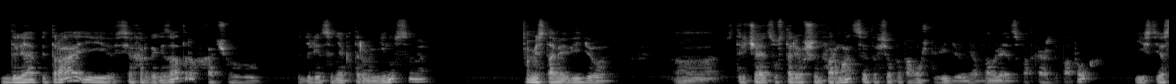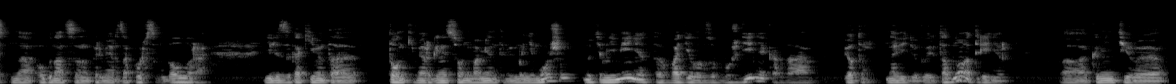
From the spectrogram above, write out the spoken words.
для Петра и всех организаторов хочу поделиться некоторыми минусами. Местами видео э, встречается устаревшая информация. Это все потому, что видео не обновляется под каждый поток. Естественно, угнаться, например, за курсом доллара или за какими-то тонкими организационными моментами мы не можем. Но, тем не менее, это вводило в заблуждение, когда Петр на видео говорит одно, а тренер, э, комментируя,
